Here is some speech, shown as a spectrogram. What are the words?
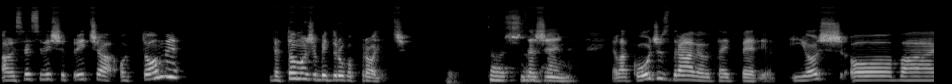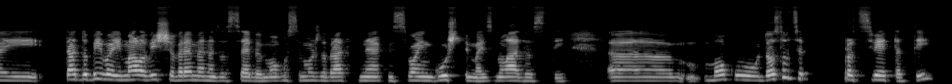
ali sve se više priča o tome da to može biti drugo proljeće. Točno. Za žene. Jer ako uđu zdrave u taj period i još ovaj, tad dobivaju i malo više vremena za sebe, mogu se možda vratiti nekakvim svojim guštima iz mladosti, mogu doslovce procvjetati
